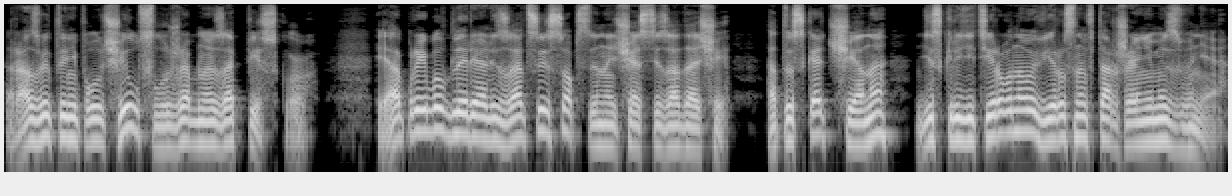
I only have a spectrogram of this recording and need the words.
Разве ты не получил служебную записку?» Я прибыл для реализации собственной части задачи — отыскать Чена, дискредитированного вирусным вторжением извне.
